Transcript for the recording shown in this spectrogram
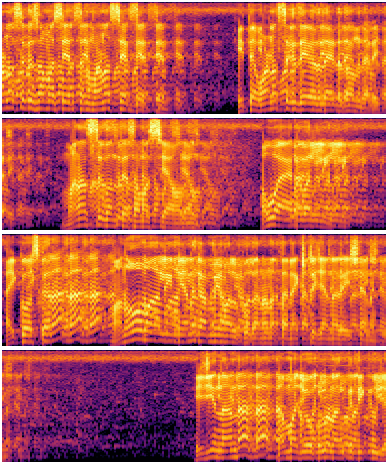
ಒಣಸಿಗೆ ಸಮಸ್ಯೆ ಎತ್ತನ ಮನಸ್ಸೆಡ್ಡೆತ್ತೆ ಇತ್ತೆ ಒಣಸಿಗೆ ದೇವರದ ಹಿಡಿದು ಅಂದರೆ ಮನಸ್ಸಿಗೊಂತೆ ಸಮಸ್ಯೆ ಅವನು ಅವು ಎರವಲ್ಲಿ. ಐಕೋಸ್ಕರ ಮನೋಮಾಲಿನ್ಯನ ಕಮ್ಮಿ ಮಲ್ಪು ಕನ್ನಡ ನೆಕ್ಸ್ಟ್ ಜನರೇಷನ್ ಈಜಿಂದಂಡ ನಮ್ಮ ಜೋಕುಲು ಜಾ ದಿಕ್ಕುಜ.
